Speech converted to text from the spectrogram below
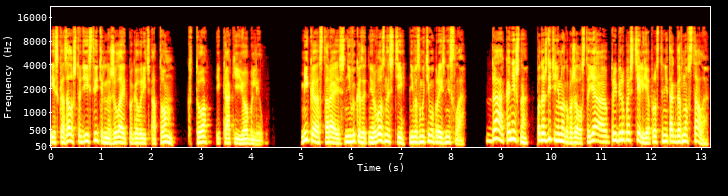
и сказал, что действительно желает поговорить о том, кто и как ее облил. Мика, стараясь не выказать нервозности, невозмутимо произнесла. «Да, конечно. Подождите немного, пожалуйста. Я приберу постель, я просто не так давно встала».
